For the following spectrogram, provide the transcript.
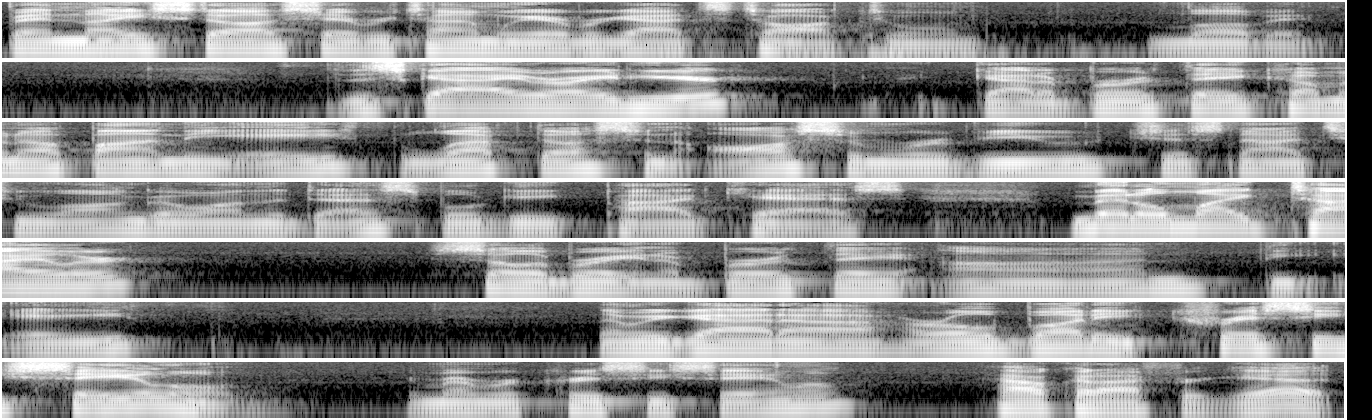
Been nice to us every time we ever got to talk to him. Love it. This guy right here got a birthday coming up on the eighth. Left us an awesome review just not too long ago on the Decibel Geek podcast. Metal Mike Tyler celebrating a birthday on the eighth. Then we got uh, our old buddy Chrissy Salem. Remember Chrissy Salem? How could I forget?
